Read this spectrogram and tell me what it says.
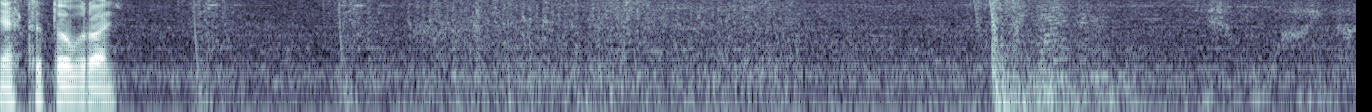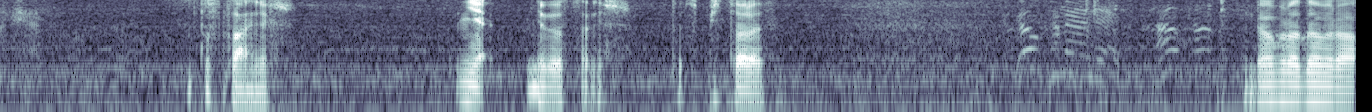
Ja chcę tą broń. Dostaniesz. Nie, nie dostaniesz. To jest pistolet. Dobra, dobra.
